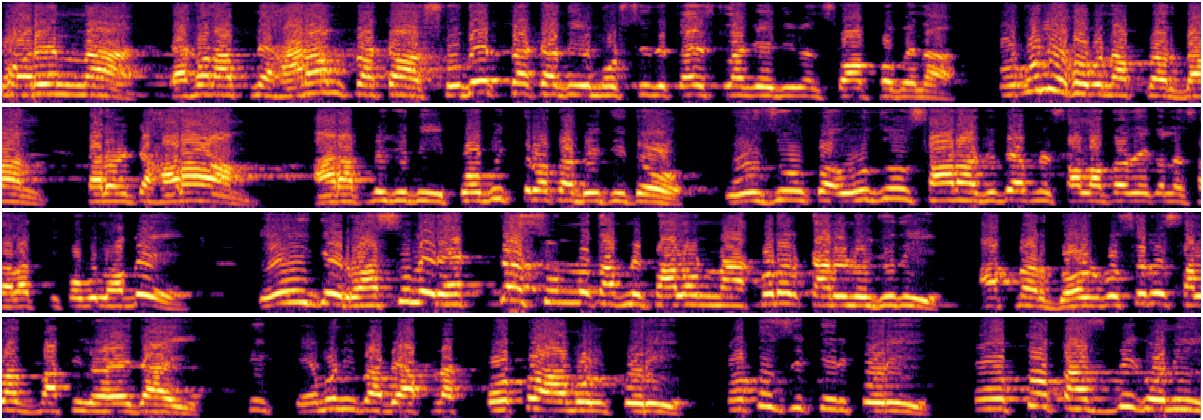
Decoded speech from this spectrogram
করেন না। এখন আপনি হারাম টাকা, সুদের টাকা দিয়ে মসজিদে টাইলস লাগিয়ে দিবেন সব হবে না। কবুলই হবে না আপনার দান, কারণ এটা হারাম। আর আপনি যদি পবিত্রতা ব্যতীত উজু উজু সারা যদি আপনি সালাত আদায় করলেন কি কবুল হবে? এই যে রাসূলের একটা সুন্নত আপনি পালন না করার কারণে যদি আপনার দশ বছরের সালাত বাতিল হয়ে যায়, ঠিক তেমনি ভাবে আপনার কত আমল করি, কত জিকির করি, কত তাসবি গনি,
